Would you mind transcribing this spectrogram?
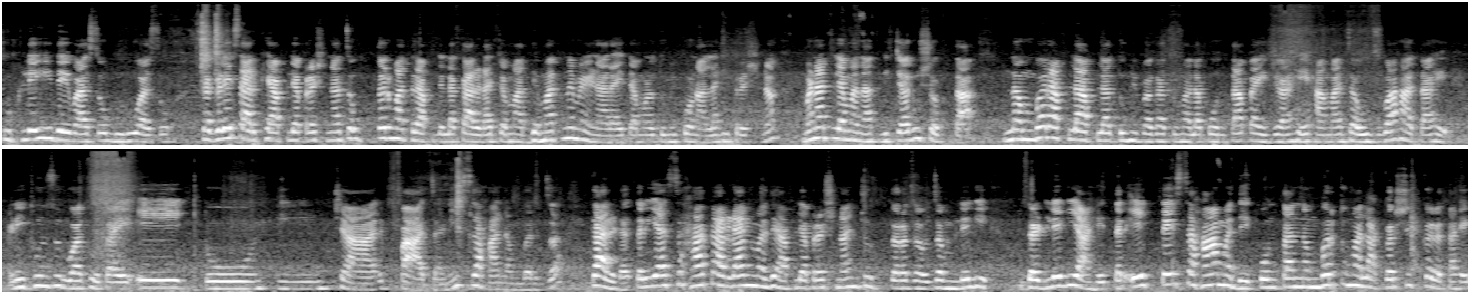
कुठलेही देव असो गुरु असो सगळे सारखे आपल्या प्रश्नाचं उत्तर मात्र आपल्याला कार्डाच्या माध्यमातून मिळणार आहे. त्यामुळे तुम्ही कोणालाही प्रश्न मनातल्या मनात विचारू शकता. नंबर आपला आपला तुम्ही बघा तुम्हाला कोणता पाहिजे आहे? हा माझा उजवा हात आहे आणि इथून सुरुवात होत आहे. एक दोन तीन चार पाच आणि सहा. नंबरचं कार्ड तर या सहा कार्डांमध्ये आपल्या प्रश्नांची उत्तरं जमलेली दडलेली आहेत. तर एक ते सहा मध्ये कोणता नंबर तुम्हाला आकर्षित करत आहे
